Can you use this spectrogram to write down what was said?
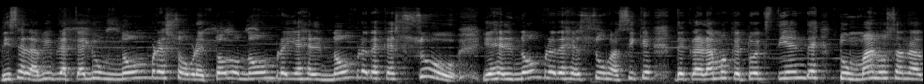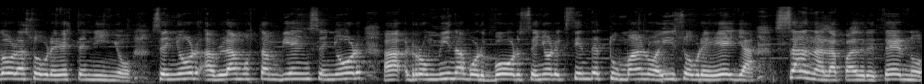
Dice la Biblia que hay un nombre sobre todo nombre y es el nombre de Jesús. Y es el nombre de Jesús. Así que declaramos que tú extiendes tu mano sanadora sobre este niño. Señor, hablamos también, Señor, a Romina Borbor. Señor, extiende tu mano ahí sobre ella. Sana la Padre eterno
